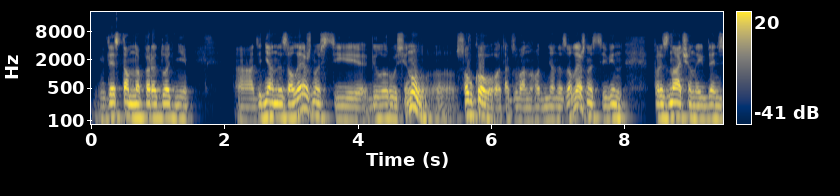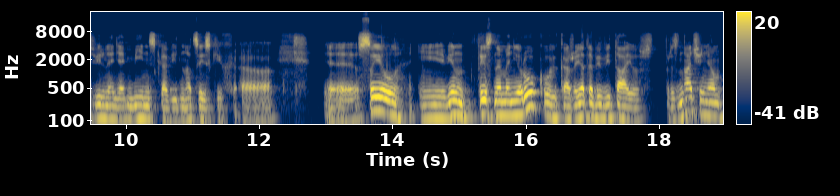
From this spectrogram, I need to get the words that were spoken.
десь там напередодні Дня Незалежності Білорусі, ну е, совкового так званого Дня Незалежності. Він призначений в день звільнення Мінська від нацистських е, е, сил, і він тисне мені руку і каже: Я тебе вітаю з призначенням.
